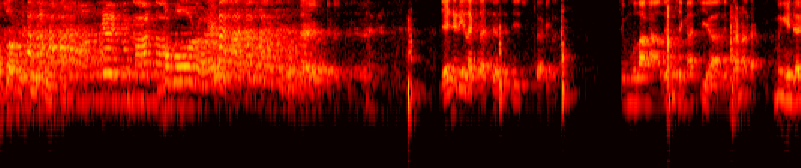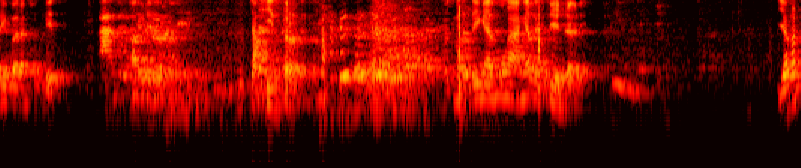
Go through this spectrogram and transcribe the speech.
Mosok rujuk. Ya wis. Mengkono. Ya ini rileks saja, jadi sudah rileks. Sing mulang alim, sing ngaji ya alim karena tadi menghindari barang sulit, alim. Cah pinter. Terus ngerti ilmu ngangel wis diendari. Ya kan,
